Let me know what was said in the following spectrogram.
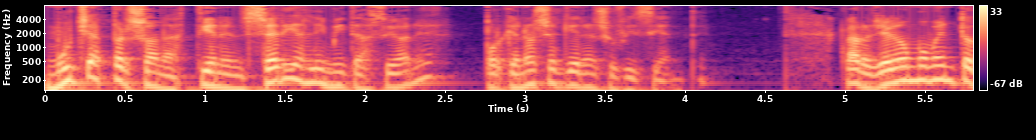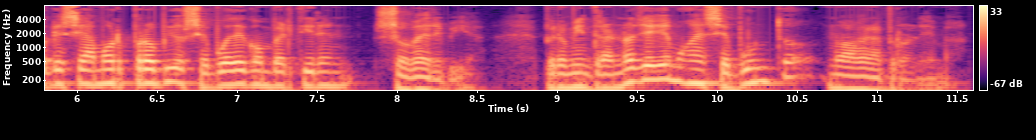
Muchas personas tienen serias limitaciones porque no se quieren suficiente. Claro, llega un momento que ese amor propio se puede convertir en soberbia, pero mientras no lleguemos a ese punto no habrá problema.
